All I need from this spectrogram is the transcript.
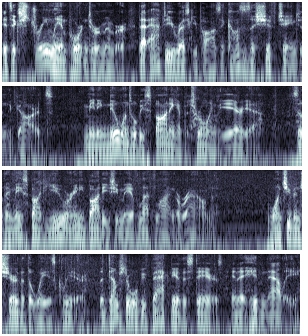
It's extremely important to remember that after you rescue Paz, it causes a shift change in the guards, meaning new ones will be spawning and patrolling the area so they may spot you or any bodies you may have left lying around. Once you've ensured that the way is clear, the dumpster will be back near the stairs in a hidden alley.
